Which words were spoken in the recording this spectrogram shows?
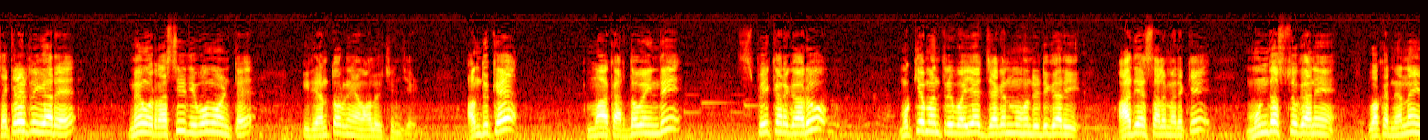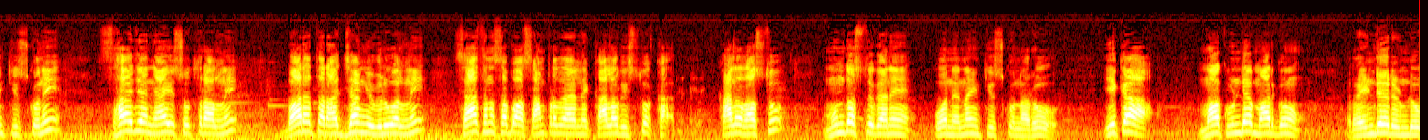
సెక్రటరీ గారే మేము రసీదు ఇవ్వము అంటే ఇది ఎంతవరకు నేను ఆలోచన చేయండి. అందుకే మాకు అర్థమైంది స్పీకర్ గారు ముఖ్యమంత్రి వైఎస్ జగన్మోహన్ రెడ్డి గారి ఆదేశాల మేరకి ముందస్తుగానే ఒక నిర్ణయం తీసుకొని సహజ న్యాయ సూత్రాలని భారత రాజ్యాంగ విలువల్ని శాసనసభ సాంప్రదాయాల్ని కాలరిస్తూ కాలరాస్తూ ముందస్తుగానే ఓ నిర్ణయం తీసుకున్నారు. ఇక మాకుండే మార్గం రెండే రెండు.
